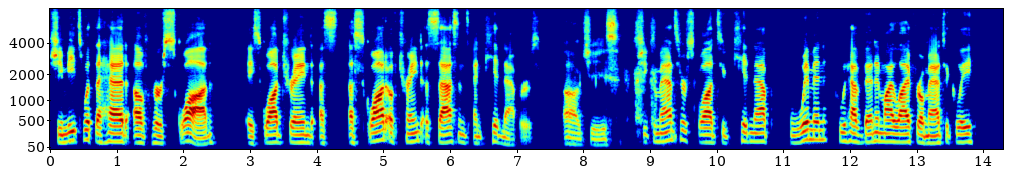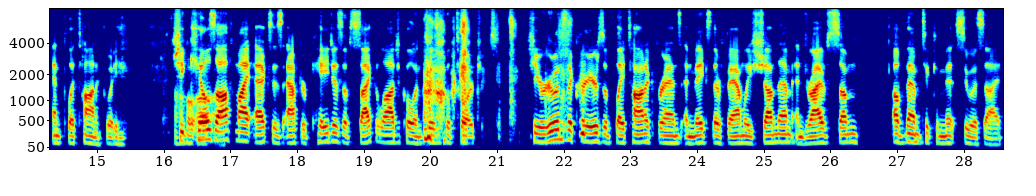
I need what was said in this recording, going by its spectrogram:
she meets with the head of her squad, a squad trained a squad of trained assassins and kidnappers. Oh, jeez. She commands her squad to kidnap women who have been in my life romantically and platonically. She Oh, kills oh, oh. off my exes after pages of psychological and physical tortures. She ruins the careers of platonic friends and makes their families shun them and drives some of them to commit suicide.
